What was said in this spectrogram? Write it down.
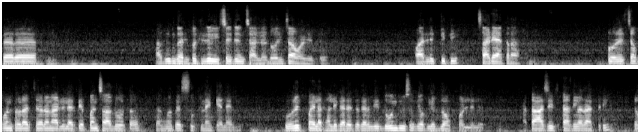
तर अजून गणपतीचं विसर्जन चालू आहे. दोनचा आवाज येतो वाजले किती? साडे अकरा. स्टोरेजचा पण थोडा चरण आलेला ते पण चालू होतं. त्यामुळे काही सूट नाही केलंय मी स्टोरेज पहिला खाली करायचं कारण की दोन दिवसाचे आपले ब्लॉक पडलेले आहेत. आता आज एक टाकला रात्री तर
